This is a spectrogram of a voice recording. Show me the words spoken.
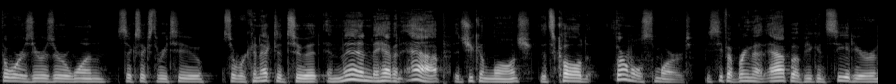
Thor 0016632. So we're connected to it. And then they have an app that you can launch that's called Thermal Smart. You see if I bring that app up, you can see it here.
